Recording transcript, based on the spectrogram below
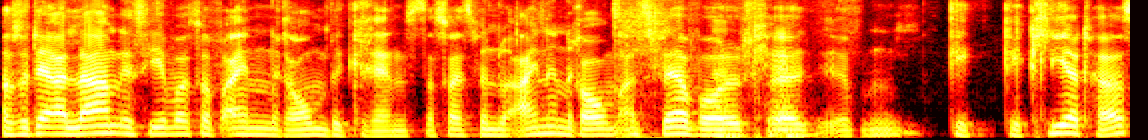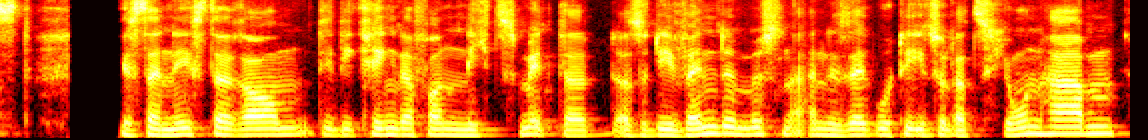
Also der Alarm ist jeweils auf einen Raum begrenzt. Das heißt, wenn du einen Raum als Werwolf Okay. äh, ähm, ge geklärt hast, ist der nächste Raum, die, die kriegen davon nichts mit. Also die Wände müssen eine sehr gute Isolation haben.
